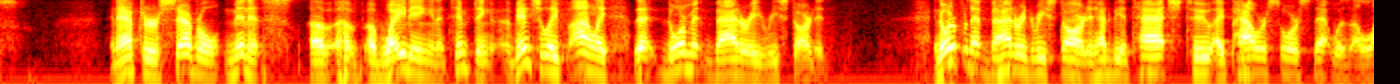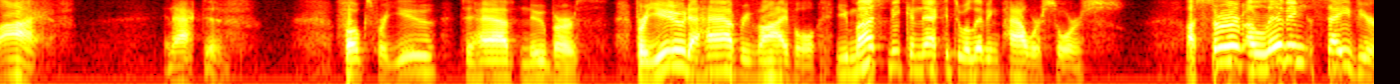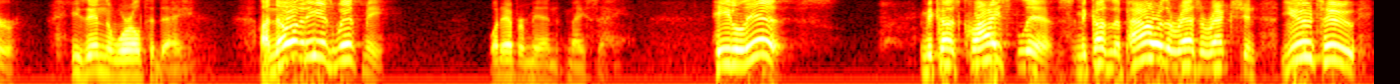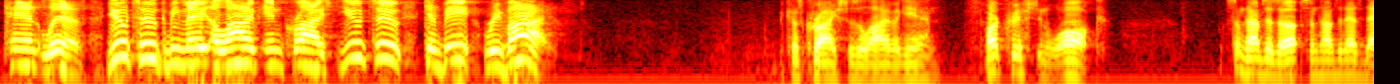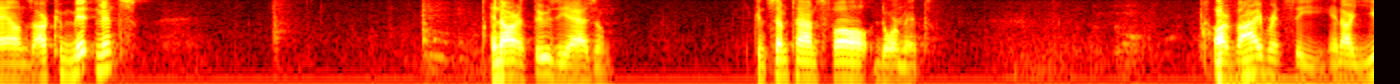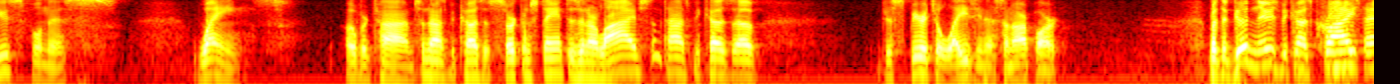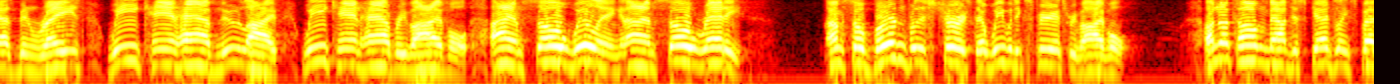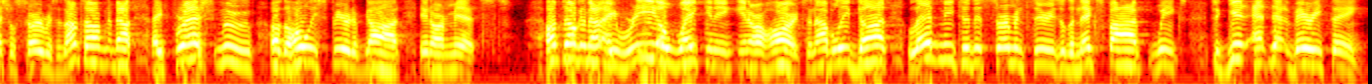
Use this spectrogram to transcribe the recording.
and after several minutes of, of, of waiting and attempting, eventually, finally, that dormant battery restarted. In order for that battery to restart, it had to be attached to a power source that was alive and active. Folks, for you to have new birth, for you to have revival, you must be connected to a living power source. I serve a living Savior. He's in the world today. I know that He is with me, whatever men may say. He lives. And because Christ lives, and because of the power of the resurrection, you too can live. You too can be made alive in Christ. You too can be revived. Because Christ is alive again. Our Christian walk sometimes has ups, sometimes it has downs. Our commitments and our enthusiasm can sometimes fall dormant. Our vibrancy and our usefulness wanes over time, sometimes because of circumstances in our lives, sometimes because of just spiritual laziness on our part. But the good news, because Christ has been raised, we can have new life. We can have revival. I am so willing and I am so ready. I'm so burdened for this church that we would experience revival. I'm not talking about just scheduling special services. I'm talking about a fresh move of the Holy Spirit of God in our midst. I'm talking about a reawakening in our hearts. And I believe God led me to this sermon series of the next five weeks to get at that very thing.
